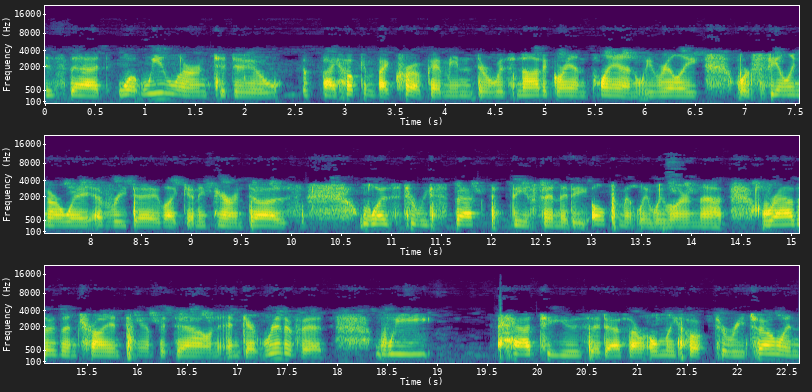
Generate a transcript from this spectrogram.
is that what we learned to do by hook and by crook. I mean, there was not a grand plan. We really were feeling our way every day, like any parent does, was to respect the affinity. Ultimately, we learned that rather than try and tamp it down and get rid of it, we had to use it as our only hook to reach Owen.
